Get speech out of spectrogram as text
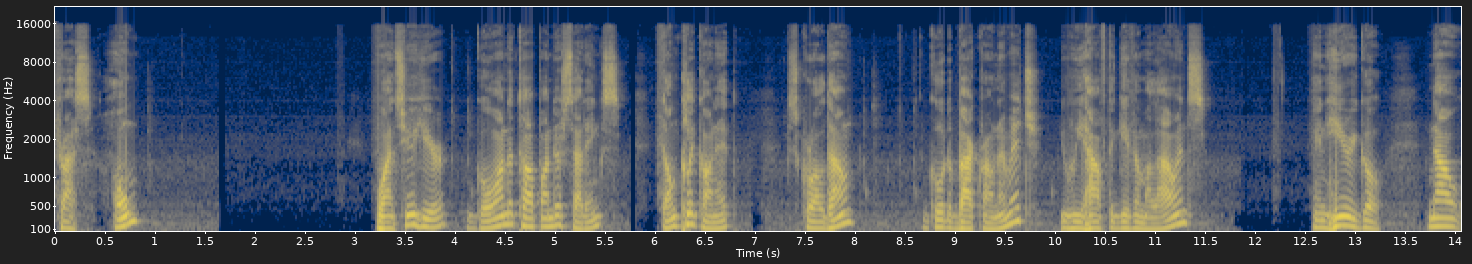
press home. Once you're here, go on the top under settings. Don't click on it. Scroll down. Go to background image we have to give him allowance. And here you go. Now,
